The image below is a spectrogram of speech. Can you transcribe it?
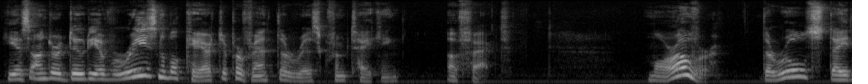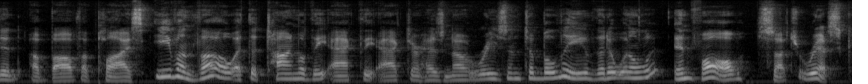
he is under a duty of reasonable care to prevent the risk from taking effect. Moreover, the rule stated above applies even though at the time of the act the actor has no reason to believe that it will involve such risk.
